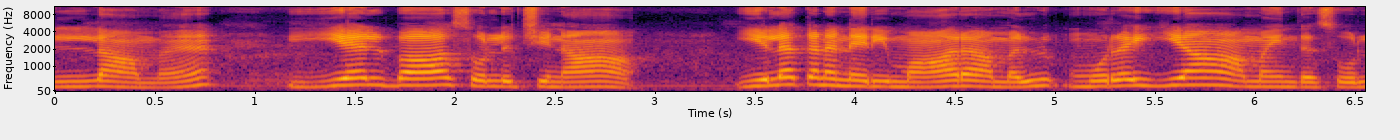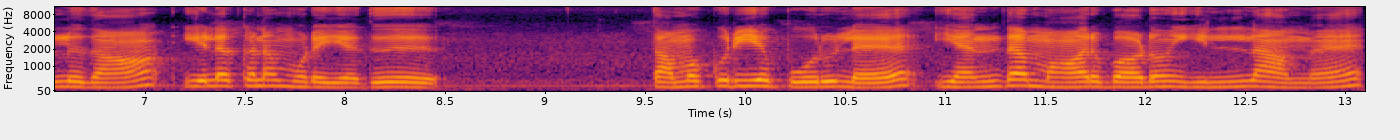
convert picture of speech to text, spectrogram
இல்லாமல் இயல்பாக சொல்லுச்சுன்னா இலக்கண நெறி மாறாமல் முறையாக அமைந்த சொல்லு தான் இலக்கணமுடையது. தமக்குரிய பொருளை எந்த மாறுபாடும் இல்லாமல்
